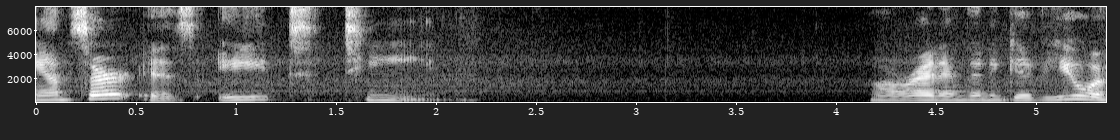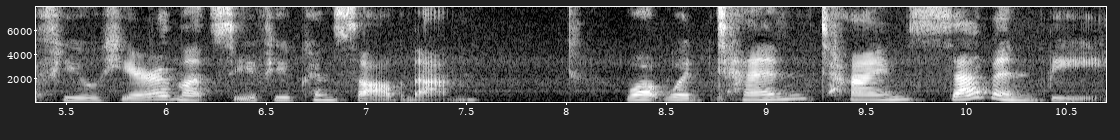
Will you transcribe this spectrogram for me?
answer is 18. All right, I'm going to give you a few here and let's see if you can solve them. What would 10 times 7 be?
